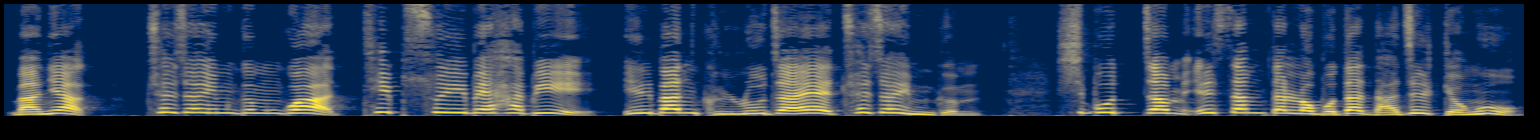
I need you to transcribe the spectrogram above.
만약 최저임금과 팁 수입의 합이 일반 근로자의 최저임금 15.13달러보다 낮을 경우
